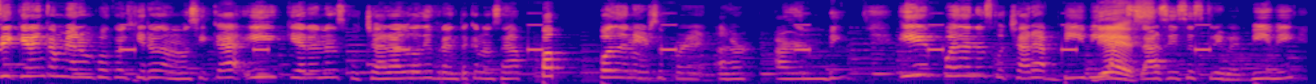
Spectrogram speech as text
Si quieren cambiar un poco el giro de música y quieren escuchar algo diferente que no sea pop, pueden irse por el R- R&B y pueden escuchar a Bibi, Diez. así se escribe Bibi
